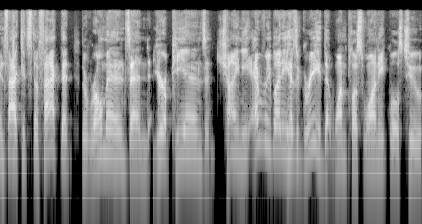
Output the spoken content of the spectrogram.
In fact, it's the fact that the Romans and Europeans and Chinese, everybody has agreed that one plus one equals two.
